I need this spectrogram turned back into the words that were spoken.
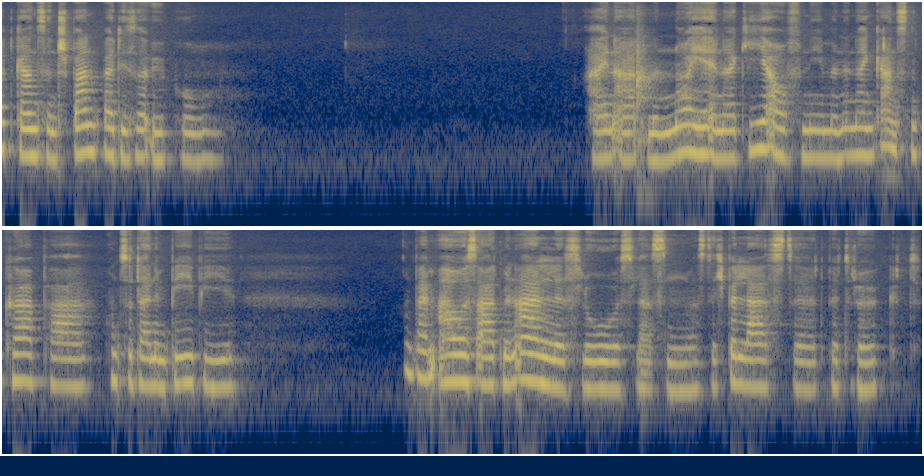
Bleib ganz entspannt bei dieser Übung. Einatmen, neue Energie aufnehmen in deinen ganzen Körper und zu deinem Baby. Und beim Ausatmen alles loslassen, was dich belastet, bedrückt.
